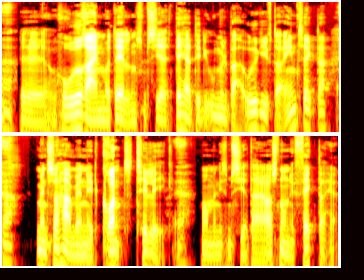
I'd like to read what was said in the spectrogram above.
Ja. øh, hovedregnmodellen, som siger, at det her det er de umiddelbare udgifter og indtægter, Ja. men så har man et grønt tillæg, Ja. hvor man ligesom siger, at der er også nogle effekter her,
